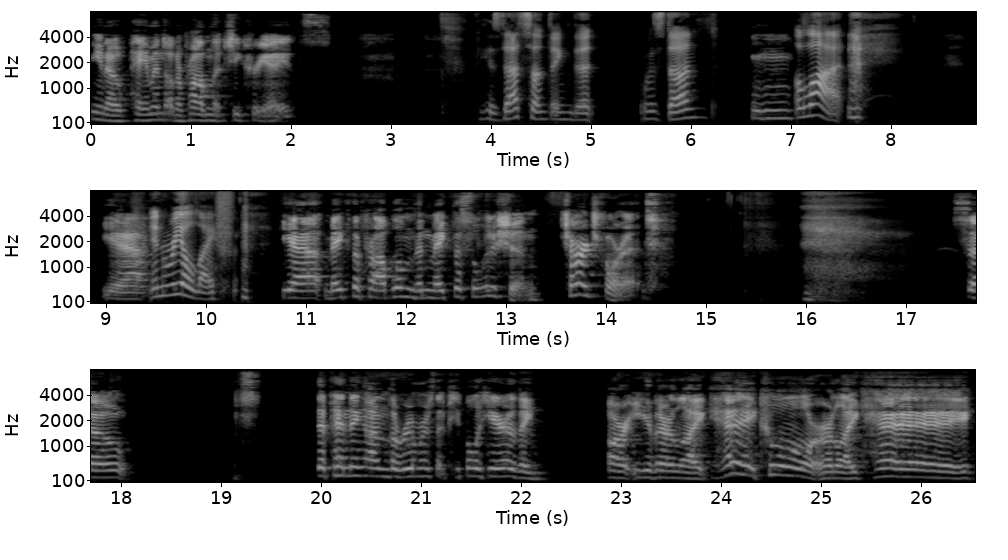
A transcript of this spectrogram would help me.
you know, payment on a problem that she creates. Because that's something that was done mm-hmm. a lot. yeah. In real life. yeah, make the problem, then make the solution. Charge for it. so, depending on the rumors that people hear, they are either like, hey, cool, or like, hey,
